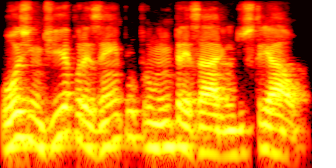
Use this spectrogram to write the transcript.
Hoje em dia, por exemplo, para um empresário industrial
